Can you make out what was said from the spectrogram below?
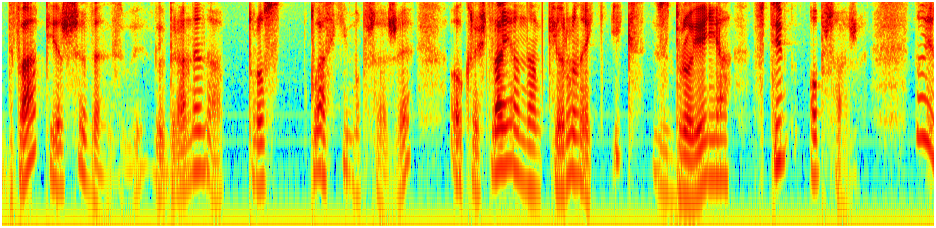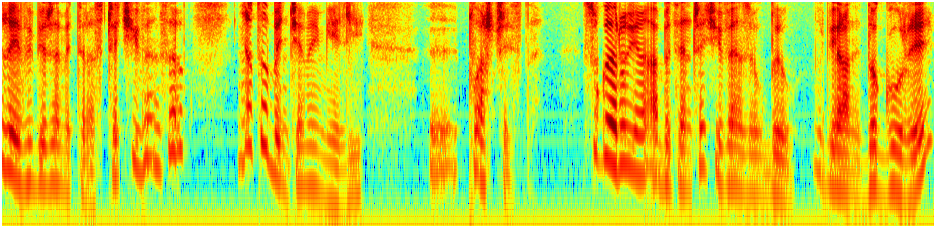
Dwa pierwsze węzły wybrane na prost, płaskim obszarze określają nam kierunek x zbrojenia w tym obszarze. No jeżeli wybierzemy teraz trzeci węzeł, no to będziemy mieli y, płaszczyznę. Sugeruję, aby ten trzeci węzeł był wybierany do góry,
